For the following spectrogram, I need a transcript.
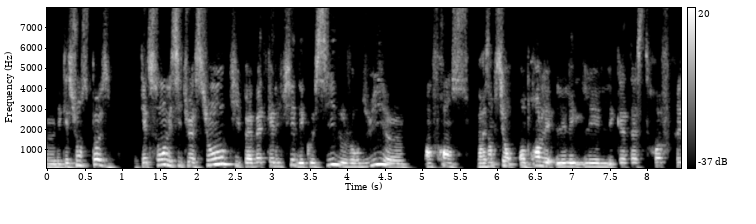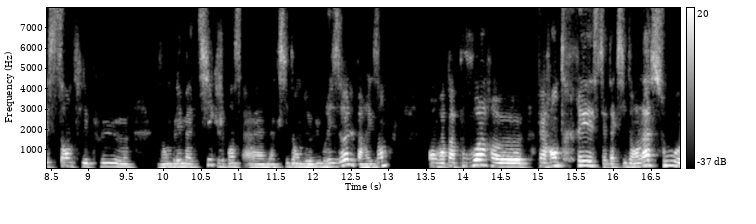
les questions se posent. Quelles sont les situations qui peuvent être qualifiées d'écocide aujourd'hui euh, en France? Par exemple, si on, prend les, catastrophes récentes les plus euh, emblématiques, je pense à l'accident de Lubrizol, par exemple, on ne va pas pouvoir euh, faire entrer cet accident-là sous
